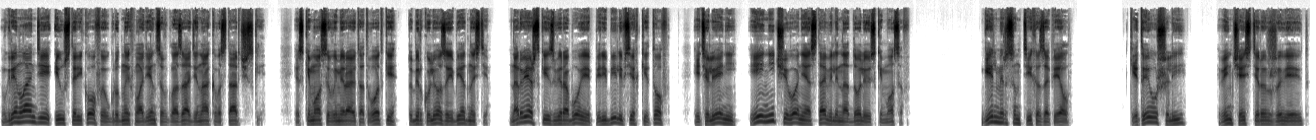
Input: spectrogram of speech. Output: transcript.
В Гренландии и у стариков, и у грудных младенцев глаза одинаково старческие. Эскимосы вымирают от водки, туберкулеза и бедности. Норвежские зверобои перебили всех китов, и тюленей, и ничего не оставили на долю эскимосов. Гельмерсон тихо запел. «Киты ушли, винчестеры ржавеют.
